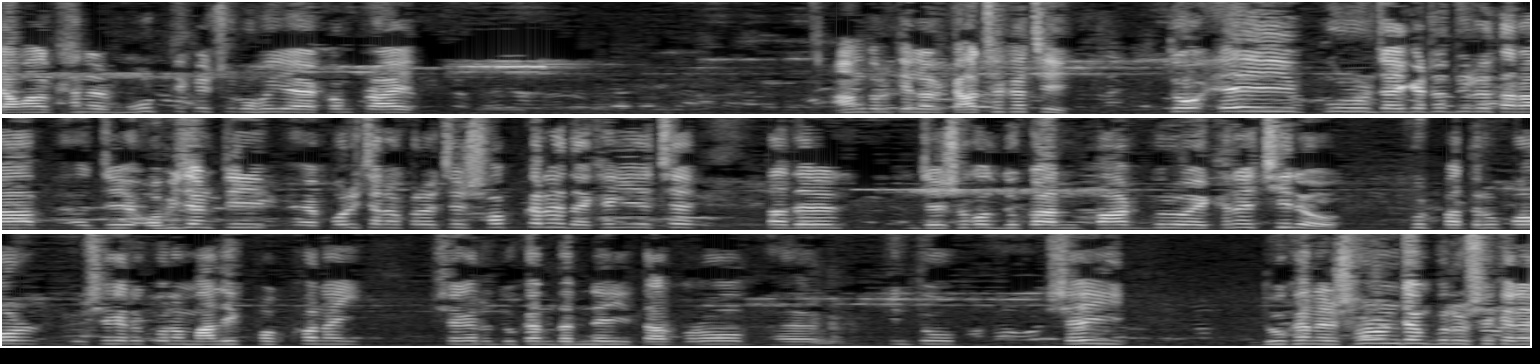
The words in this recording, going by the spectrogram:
জামাল খানের মোড় থেকে শুরু হয়ে এখন প্রায় আন্দরকিলার কাছাকাছি তো এই পুরো জায়গাটা জুড়ে তারা, যে অভিযানটি পরিচালনা করেছে, সবখানে দেখা গিয়েছে তাদের যে সকল দোকান পাটগুলো এখানে ছিল, ফুটপাতের উপর, সেখানে কোনো মালিক পক্ষ নাই, সেখানে দোকানদার নেই, তারপরও কিন্তু সেই দোকানের সরঞ্জামগুলো সেখানে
